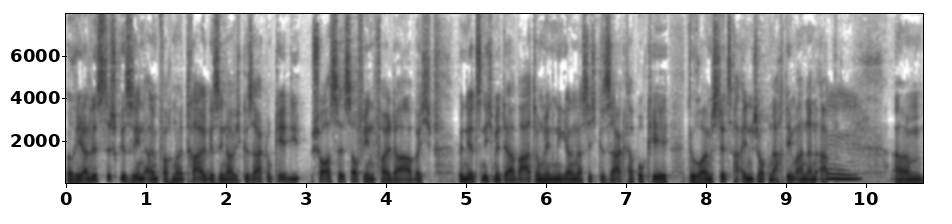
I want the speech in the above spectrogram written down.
realistisch gesehen, einfach neutral gesehen, habe ich gesagt, okay, die Chance ist auf jeden Fall da, aber ich bin jetzt nicht mit der Erwartung hingegangen, dass ich gesagt habe, okay, du räumst jetzt einen Job nach dem anderen ab. Mhm. Ähm,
